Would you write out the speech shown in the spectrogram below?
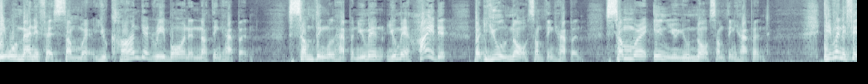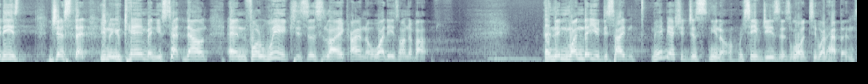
it will manifest somewhere. You can't get reborn and nothing happen. Something will happen. You may, you may hide it, but you'll know something happened. Somewhere in you, you'll know something happened. Even if it is just that, you know, you came and you sat down and for weeks it's just like, I don't know, what is on about? And then one day you decide, maybe I should just, you know, receive Jesus Lord, see what happens.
